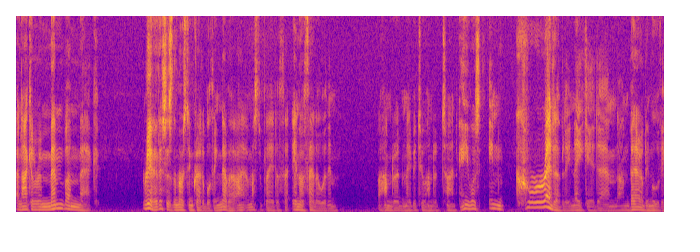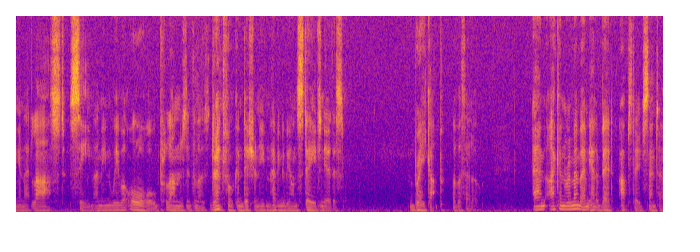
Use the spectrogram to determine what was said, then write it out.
And I can remember Mac. Really, this is the most incredible thing. Never. I must have played in Othello with him. a hundred, maybe two hundred times. He was incredibly naked and unbearably moving in that last scene. I mean, we were all plunged into the most dreadful condition, even having to be on stage near this breakup of Othello. And I can remember him, he had a bed upstage centre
